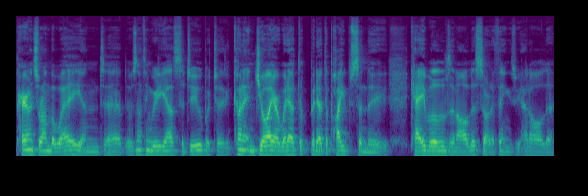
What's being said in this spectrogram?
parents were on the way, and uh, there was nothing really else to do but to kind of enjoy her without the without the pipes and the cables and all this sort of things. We had all the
